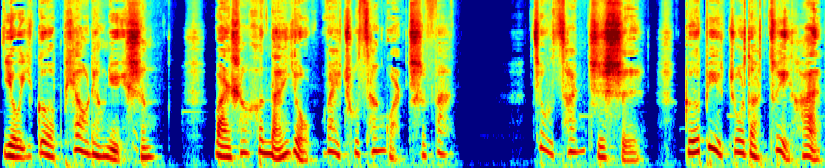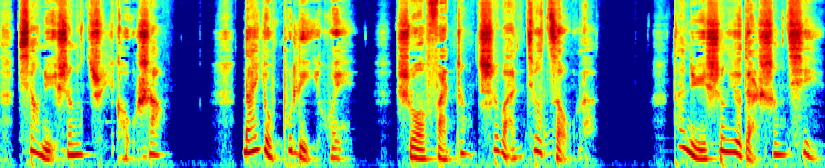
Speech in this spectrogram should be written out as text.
有一个漂亮女生晚上和男友外出餐馆吃饭，就餐之时，隔壁桌的醉汉向女生吹口哨，男友不理会，说反正吃完就走了。但女生有点生气，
